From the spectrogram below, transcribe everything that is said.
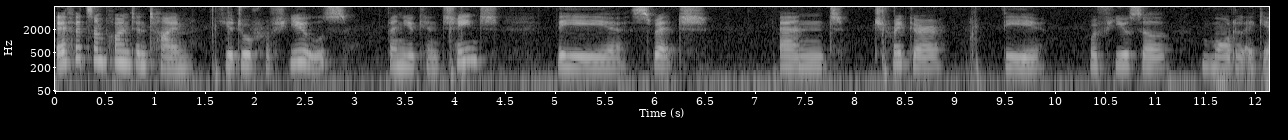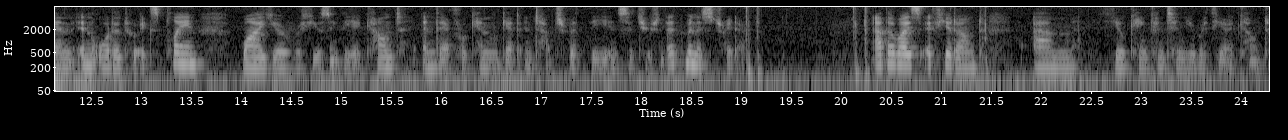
If at some point in time you do refuse, then you can change the switch and trigger the refusal modal again in order to explain why you're refusing the account and therefore can get in touch with the institution administrator. Otherwise, if you don't, um, you can continue with your account.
